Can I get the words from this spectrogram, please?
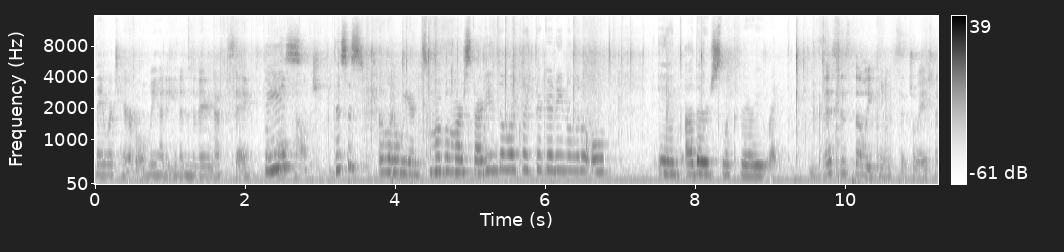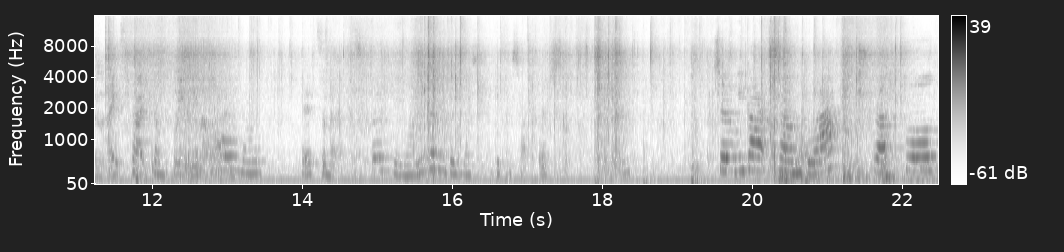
they were terrible. We had to eat them the very next day. The whole These- pouch. This is a little weird. Some of them are starting to look like they're getting a little old, and others look very ripe. This is the leaking situation. Ice pack completely Oh melted. no. It's a mess. Okay, well, we do this, get this out first. So we got some black truffle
